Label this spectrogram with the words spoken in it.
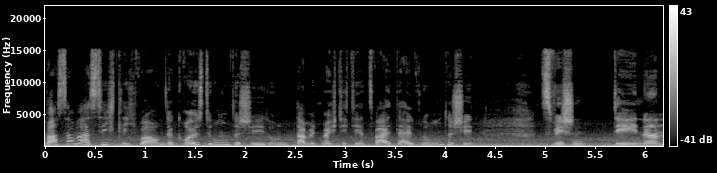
Was aber ersichtlich war und der größte Unterschied, und damit möchte ich dir jetzt weiterhelfen, der Unterschied zwischen denen,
